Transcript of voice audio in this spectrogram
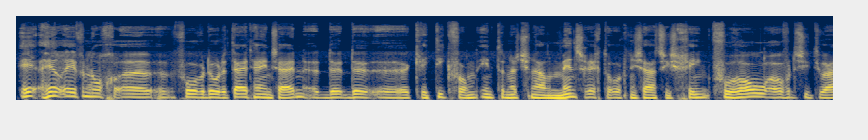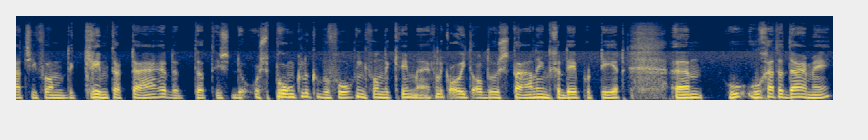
He- heel even nog, uh, voor we door de tijd heen zijn. De, de uh, kritiek van internationale mensenrechtenorganisaties... ging vooral over de situatie van de Krim-Tartaren. Dat, dat is de oorspronkelijke bevolking van de Krim... eigenlijk ooit al door Stalin gedeporteerd. Um, hoe, hoe gaat het daarmee?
